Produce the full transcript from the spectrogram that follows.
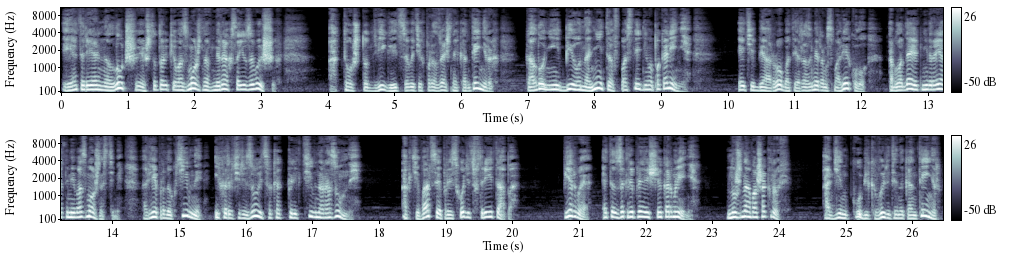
И это реально лучшее, что только возможно в мирах Союза Высших. А то, что двигается в этих прозрачных контейнерах, колонии бионанитов последнего поколения — эти биороботы размером с молекулу обладают невероятными возможностями, репродуктивны и характеризуются как коллективно разумные. Активация происходит в три этапа. Первое – это закрепляющее кормление. Нужна ваша кровь. Один кубик, вылитый на контейнер,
